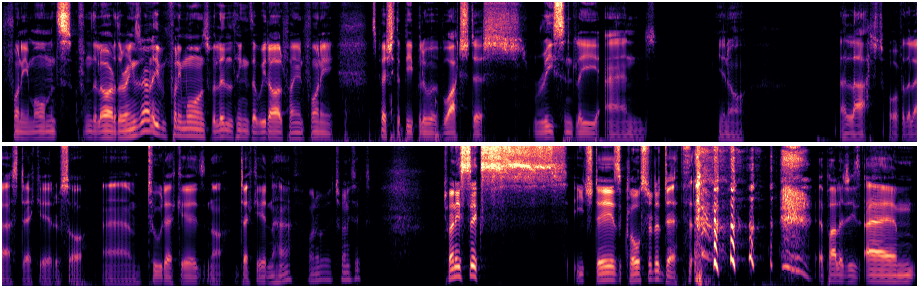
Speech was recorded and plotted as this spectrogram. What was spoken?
funny moments from the Lord of the Rings, they're not even funny moments, but little things that we'd all find funny, especially the people who have watched it recently and you know a lot over the last decade or so. Um, two decades, no, decade and a half, whatever, 26. 26. Each day is closer to death. Apologies. Um,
